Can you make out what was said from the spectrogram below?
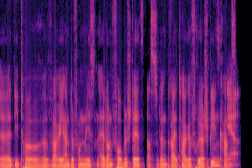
äh, die teurere Variante vom nächsten Add-on vorbestellst, dass du dann drei Tage früher spielen kannst. Ja.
